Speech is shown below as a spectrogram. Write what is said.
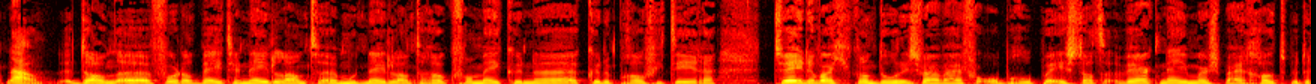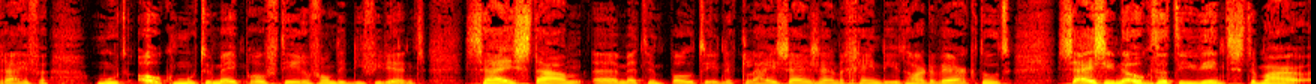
Nou, dan voor dat beter Nederland moet Nederland er ook van mee kunnen, kunnen profiteren. Tweede wat je kan doen is waar wij voor oproepen, is dat werknemers bij grote bedrijven moet ook moeten mee profiteren van die dividend. Zij staan met hun poten in de klei. Zij zijn degene die het harde werk doet. Zij zien ook dat die winsten maar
